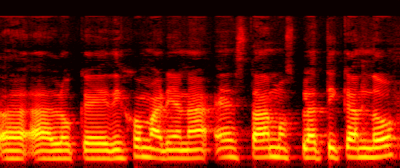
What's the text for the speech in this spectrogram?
a, lo que dijo Mariana, estábamos platicando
